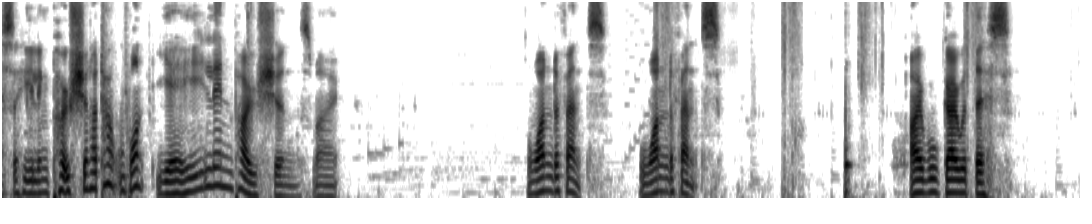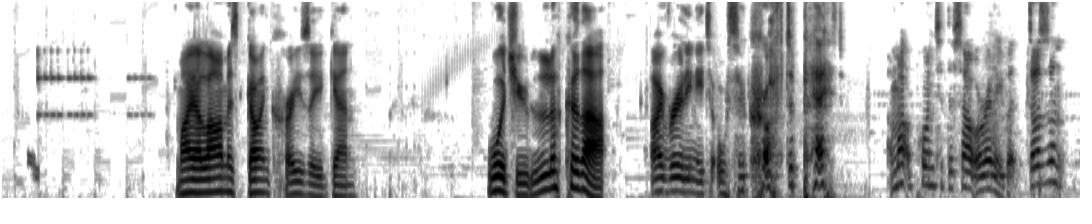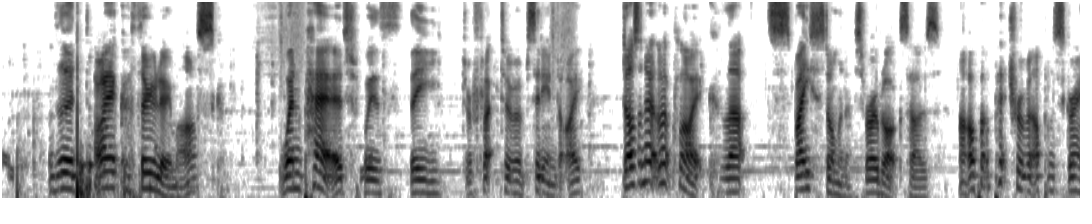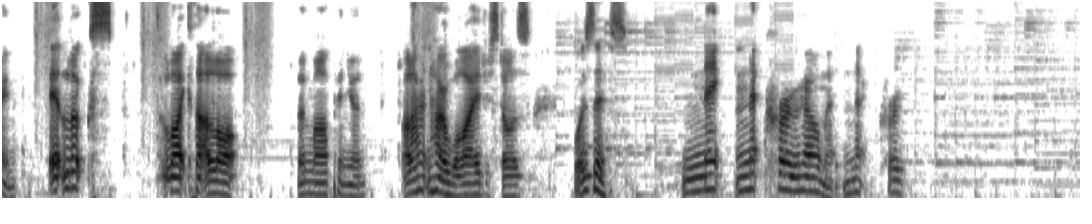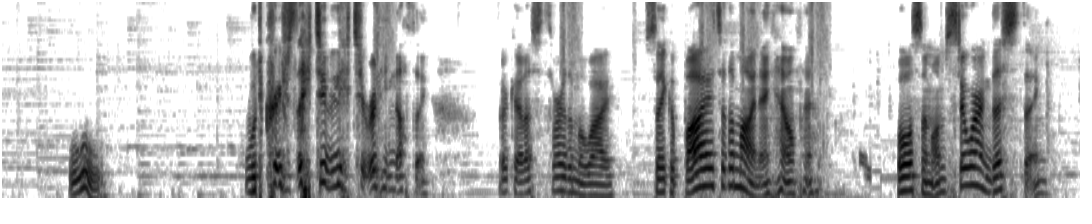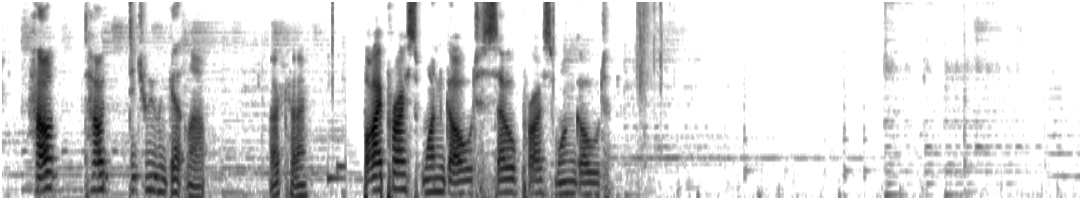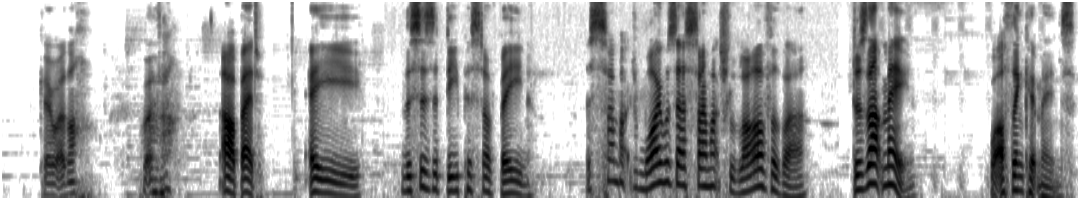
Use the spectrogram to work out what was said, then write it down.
Lesser healing potion. I don't want your healing potions, mate. One defense. One defense. I will go with this. My alarm is going crazy again. Would you look at that? I really need to also craft a bed. I might have pointed this out already, but doesn't the of Cthulhu mask, when paired with the reflective obsidian dye, doesn't it look like that Space Dominus Roblox has? I'll put a picture of it up on screen. It looks like that a lot, in my opinion. I don't know why, it just does. What is this? Ne necro helmet. Necro. Ooh. Woodcreeps, they do literally nothing. Okay, let's throw them away. Say goodbye to the mining helmet. awesome, I'm still wearing this thing. How, how did you even get that? Okay. Buy price 1 gold, sell price 1 gold. Okay, whatever. whatever. Ah, bed. Hey. This is the deepest I've been. There's so much- why was there so much lava there? Does that mean? What I think it means.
